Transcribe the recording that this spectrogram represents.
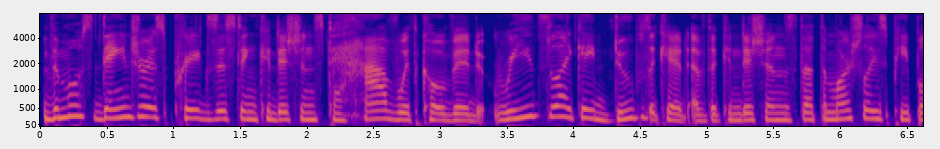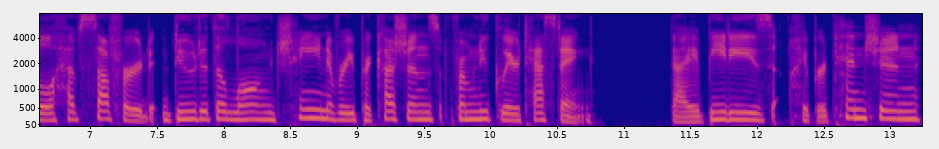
The most dangerous pre existing conditions to have with COVID reads like a duplicate of the conditions that the Marshallese people have suffered due to the long chain of repercussions from nuclear testing diabetes, hypertension,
